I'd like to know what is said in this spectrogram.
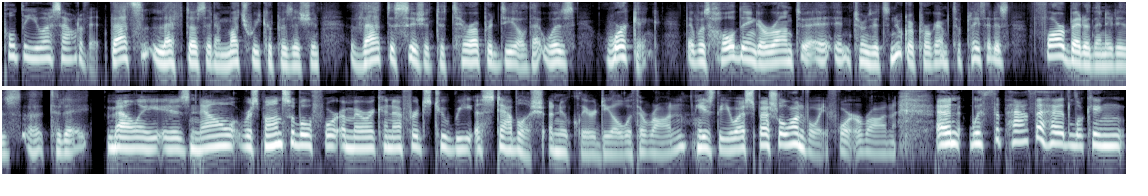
pulled the U.S. out of it. That's left us in a much weaker position. That decision to tear up a deal that was working that was holding Iran to, in terms of its nuclear program to a place that is far better than it is uh, today. Malley is now responsible for American efforts to reestablish a nuclear deal with Iran. He's the U.S. Special Envoy for Iran. And with the path ahead looking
